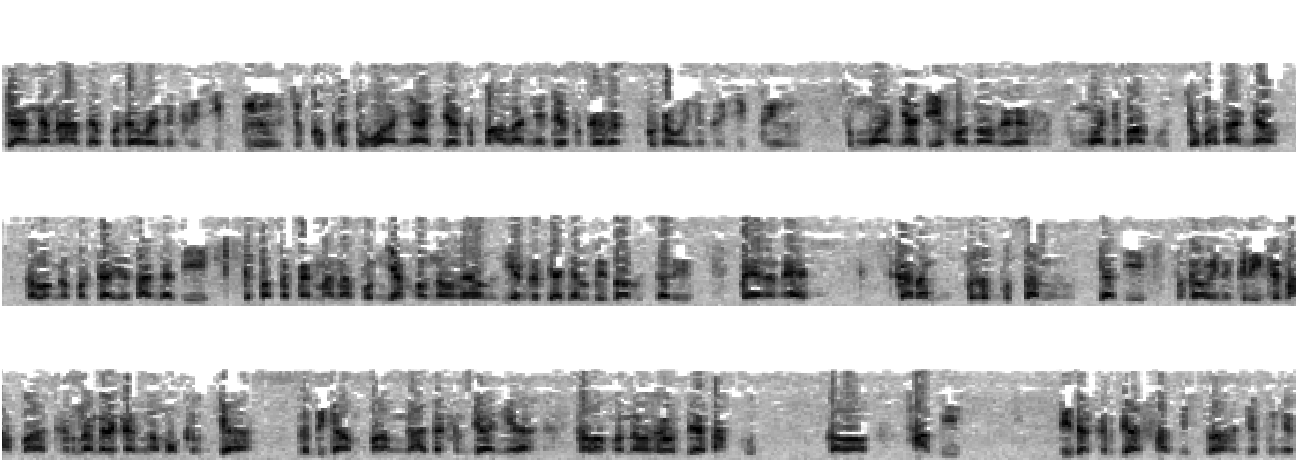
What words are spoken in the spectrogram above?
jangan ada pegawai negeri sipil cukup ketuanya aja kepalanya aja pegawai negeri sipil semuanya di honorer semuanya bagus coba tanya kalau nggak percaya tanya di departemen mana pun yang honorer yang kerjanya lebih bagus dari PNS sekarang berebutan jadi pegawai negeri. Kenapa? Karena mereka nggak mau kerja. Lebih gampang, nggak ada kerjanya. Kalau honorer dia takut. Kalau habis tidak kerja, habislah dia punya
